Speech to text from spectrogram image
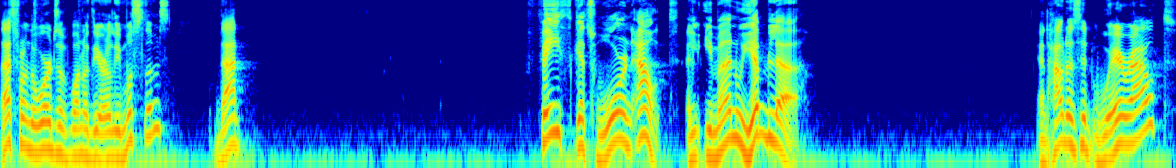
that's from the words of one of the early Muslims, that faith gets worn out. Al imanu yabla. And how does it wear out?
